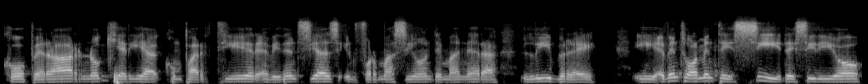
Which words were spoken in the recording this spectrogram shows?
cooperar, no quería compartir evidencias, información de manera libre y eventualmente sí decidió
